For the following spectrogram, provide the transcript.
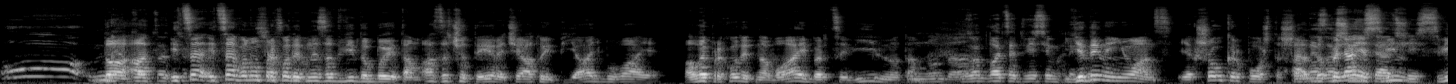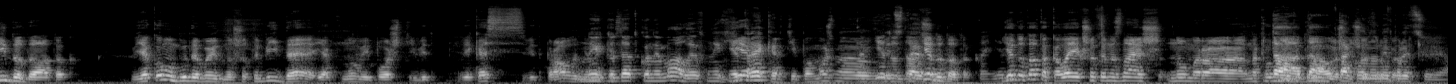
О, Да, ні, а, це- і, це, і це воно приходить не за 2 доби, там, а за 4, чи а то й 5 буває. Але приходить на Viber, цивільно там. Ну да. За 28 гривень. Єдиний нюанс, якщо Укрпошта ще допиляє свій, свій додаток, в якому буде видно, що тобі йде, як в новій пошті, від, якесь У них якесь- додатку нема, але в них є, Є. трекер, типу, можна Та є відстежувати. Є додаток. Та є Є додаток, але якщо ти не знаєш номера накладати, Да, то ти не да, можеш отак воно не працює.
